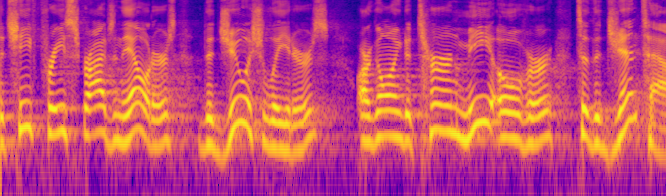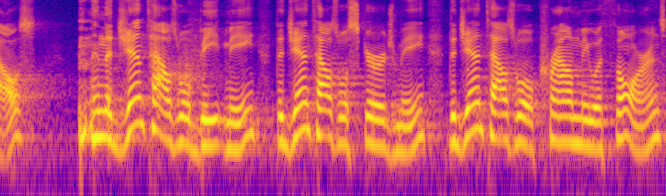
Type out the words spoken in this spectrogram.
the chief priests, scribes, and the elders, the Jewish leaders, are going to turn me over to the Gentiles and the Gentiles will beat me, the Gentiles will scourge me, the Gentiles will crown me with thorns,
